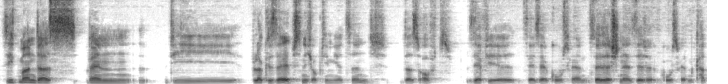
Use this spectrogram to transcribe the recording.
sieht man, dass wenn die Blöcke selbst nicht optimiert sind, das oft sehr viel, sehr, sehr groß werden, sehr, sehr schnell, sehr, sehr groß werden kann.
